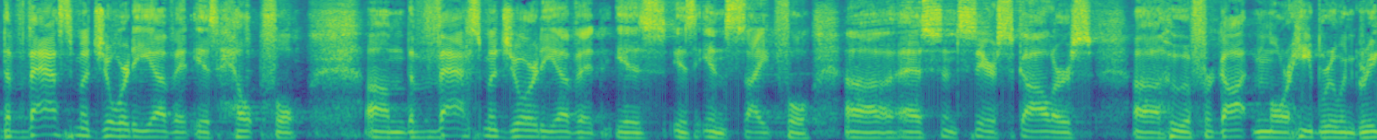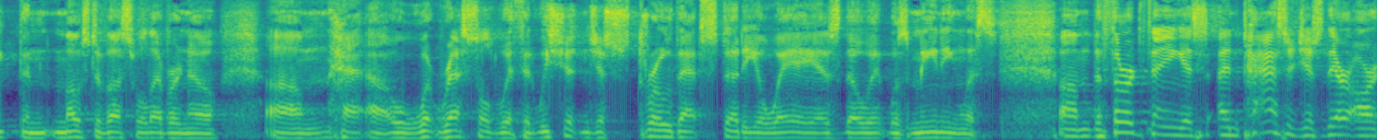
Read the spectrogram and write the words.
the vast majority of it is helpful. Um, the vast majority of it is is insightful. Uh, as sincere scholars uh, who have forgotten more Hebrew and Greek than most of us will ever know, um, ha, uh, what wrestled with it, we shouldn't just throw that study away as though it was meaningless. Um, the third thing is, in passages there are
